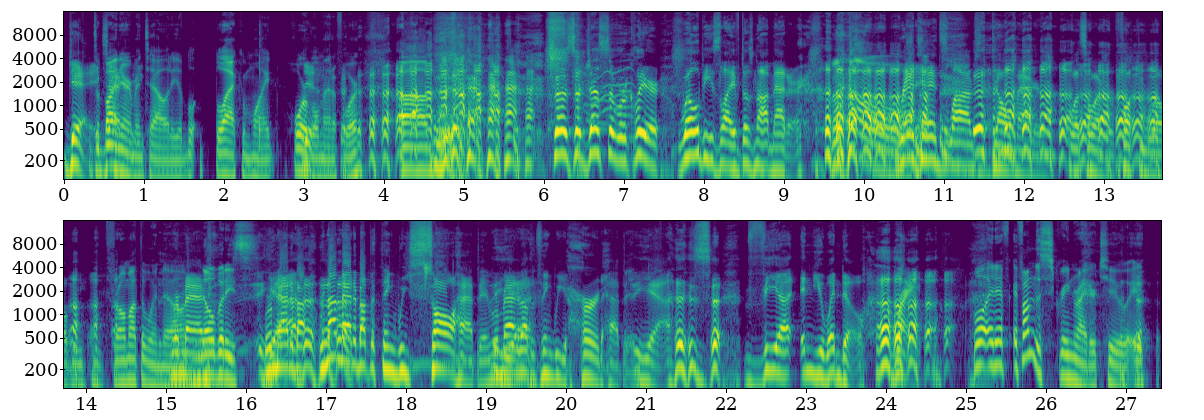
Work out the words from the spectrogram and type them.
yeah, It's a binary mentality, a bl- black and white. Horrible Yeah. metaphor. Um, so, so just so we're clear, Welby's life does not matter. oh, Redheads' lives don't matter whatsoever. Fuck you, Welby. throw them out the window. We're mad. Nobody's. We're mad about. We're not mad about the thing we saw happen. We're mad Yeah. about the thing we heard happen. yeah, So, via innuendo. Right. Well, and if if I'm the screenwriter too, it, I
